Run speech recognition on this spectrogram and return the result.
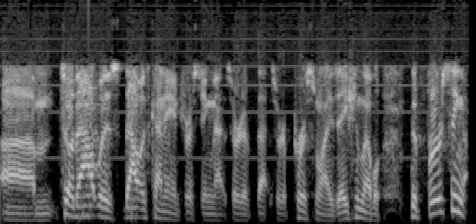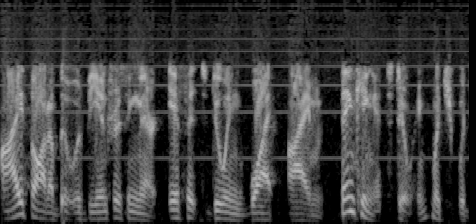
Um, so that was that was kind of interesting, that sort of that sort of personalization level. the first thing I thought of that would be interesting there, if it's doing what I'm thinking it's doing, which would,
